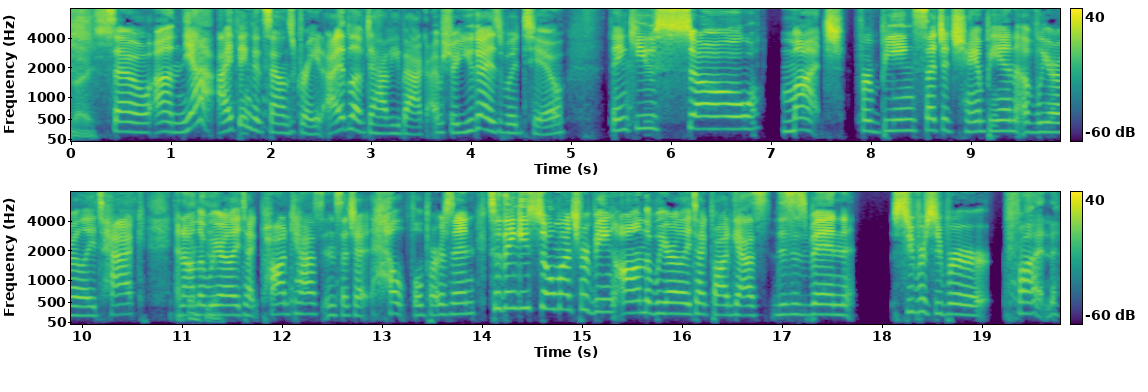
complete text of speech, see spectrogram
Nice. So, um, yeah, I think that sounds great. I'd love to have you back. I'm sure you guys would too. Thank you so much for being such a champion of We Are LA Tech and on Thank the you. We Are LA Tech podcast and such a helpful person. So, thank you so much for being on the We Are LA Tech podcast. This has been super, super fun.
